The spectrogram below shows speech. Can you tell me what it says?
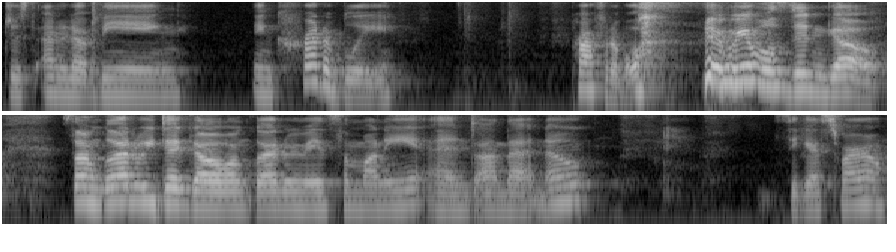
just ended up being incredibly profitable. we almost didn't go. So I'm glad we did go. I'm glad we made some money. And on that note, see you guys tomorrow.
